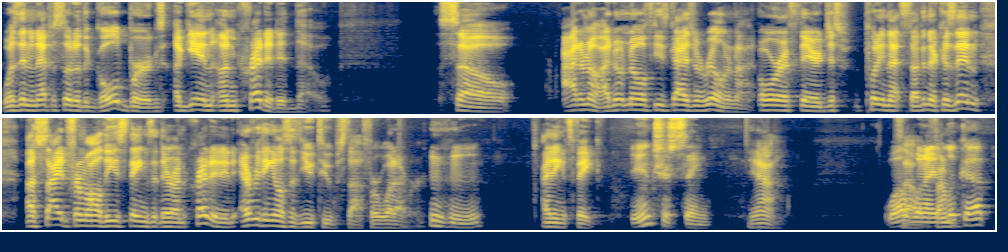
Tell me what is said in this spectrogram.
was in an episode of the goldbergs again uncredited though so i don't know i don't know if these guys are real or not or if they're just putting that stuff in there because then aside from all these things that they're uncredited everything else is youtube stuff or whatever Mm-hmm. i think it's fake Interesting. yeah Well, So, when I look up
